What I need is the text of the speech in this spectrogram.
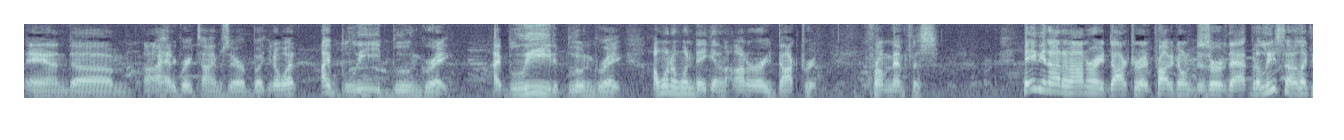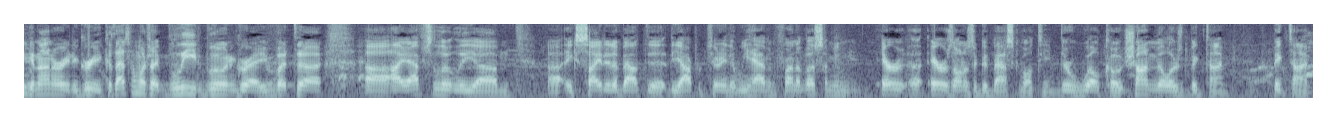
and um, I had a great times there. But you know what? I bleed blue and gray. I bleed blue and gray. I want to one day get an honorary doctorate from Memphis. Maybe not an honorary doctorate. I probably don't deserve that, but at least I'd like to get an honorary degree because that's how much I bleed blue and gray. But uh, uh, I absolutely um, uh, excited about the the opportunity that we have in front of us. I mean, uh, Arizona's a good basketball team. They're well coached. Sean Miller's big time, big time.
